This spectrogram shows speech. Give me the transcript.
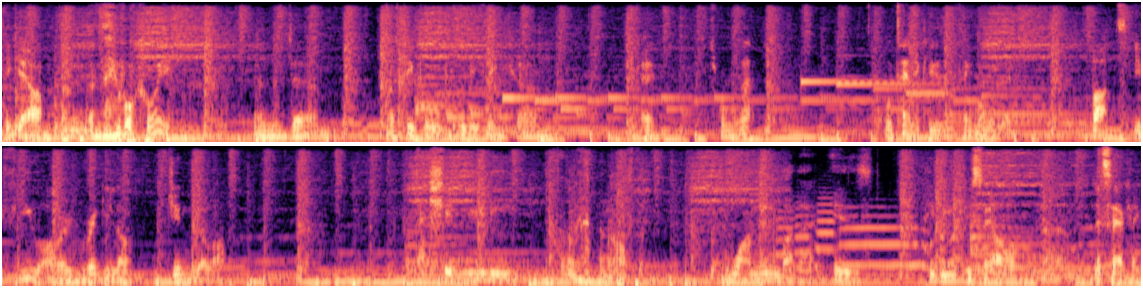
They get up and, and they walk away, and um, most people probably think, um, "Okay, what's wrong with that?" Well, technically, there's nothing wrong with it but if you are a regular gym goer, that shit really doesn't happen often. what I mean by that is people usually say, oh, um, let's say, okay,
